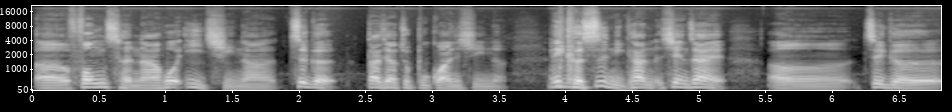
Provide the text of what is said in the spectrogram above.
呃封城啊或疫情啊，这个大家就不关心了。哎、可是你看现在呃这个，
